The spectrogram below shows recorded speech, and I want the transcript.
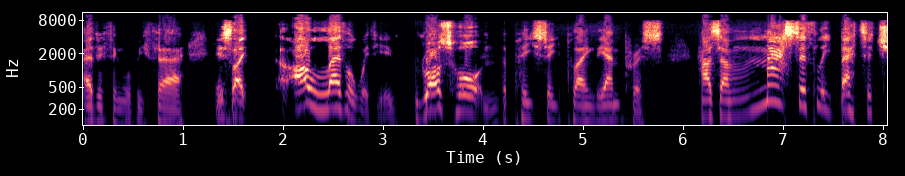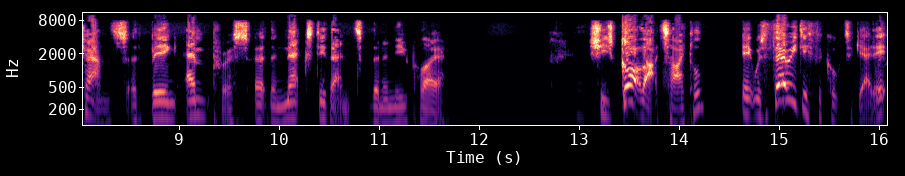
everything will be fair. It's like I'll level with you. Ros Horton, the PC playing the Empress, has a massively better chance of being Empress at the next event than a new player. She's got that title. It was very difficult to get it.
